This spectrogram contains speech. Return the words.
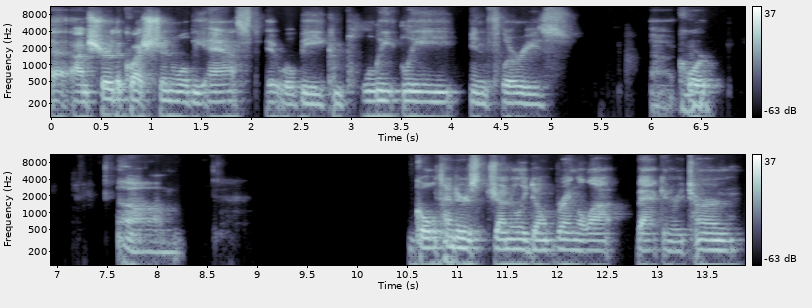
uh, I'm sure the question will be asked. It will be completely in Fleury's uh, court. Mm-hmm. Um, goaltenders generally don't bring a lot back in return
